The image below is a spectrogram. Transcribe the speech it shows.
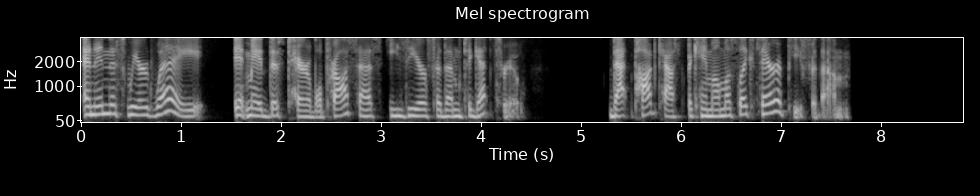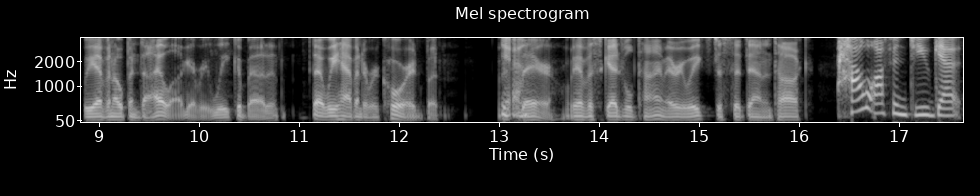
And in this weird way, it made this terrible process easier for them to get through. That podcast became almost like therapy for them. We have an open dialogue every week about it that we happen to record, but it's Yeah. there. We have a scheduled time every week to just sit down and talk. How often do you get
